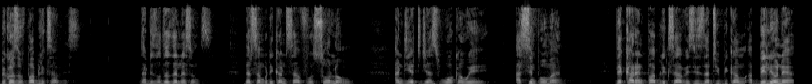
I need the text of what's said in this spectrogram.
because of public service. That is what are the lessons. That somebody can serve for so long and yet just walk away a simple man. The current public service is that you become a billionaire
